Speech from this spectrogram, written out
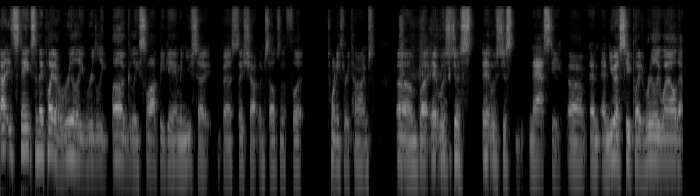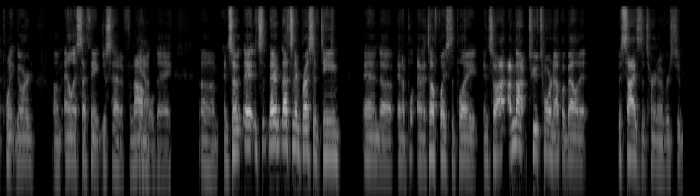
uh, it stinks, and they played a really really ugly sloppy game. And you said it best. They shot themselves in the foot 23 times. Um, but it was just it was just nasty. Um, and and USC played really well. That point guard um, Ellis, I think, just had a phenomenal yeah. day. Um, and so it's that's an impressive team and uh, and a and a tough place to play. And so I, am not too torn up about it. Besides the turnovers to,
